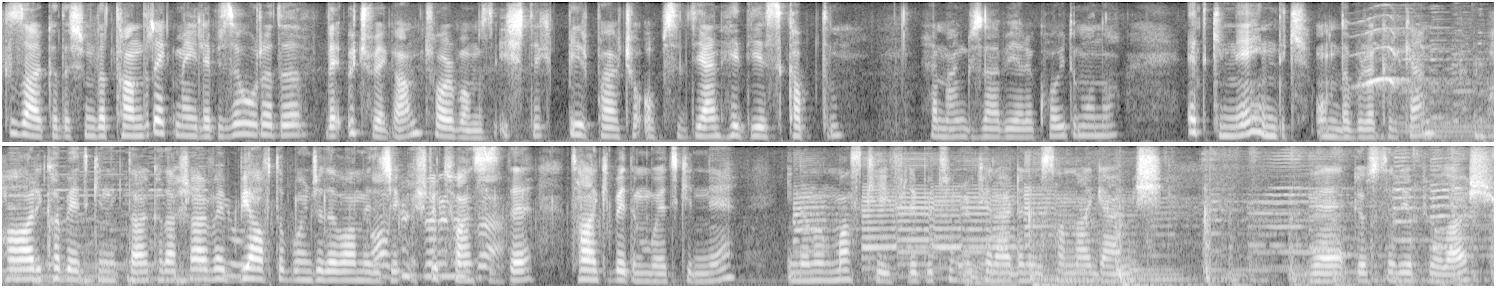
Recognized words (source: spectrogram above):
Kız arkadaşım da tandır ekmeğiyle bize uğradı ve 3 vegan çorbamızı içtik. Bir parça obsidyen hediyesi kaptım. Hemen güzel bir yere koydum onu. Etkinliğe indik onu da bırakırken. Harika bir etkinlikti arkadaşlar ve bir hafta boyunca devam edecekmiş. Lütfen siz de takip edin bu etkinliği. İnanılmaz keyifli. Bütün ülkelerden insanlar gelmiş ve gösteri yapıyorlar.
